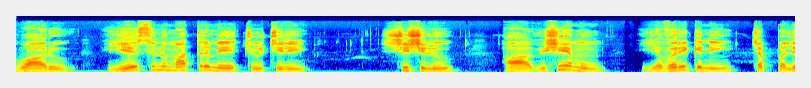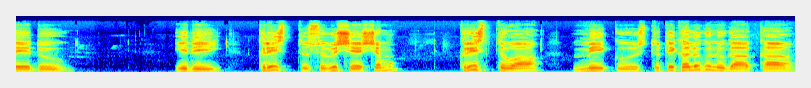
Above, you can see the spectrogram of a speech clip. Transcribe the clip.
వారు యేసును మాత్రమే చూచిరి. శిష్యులు ఆ విషయము ఎవరికిని చెప్పలేదు. ఇది క్రీస్తు సువిశేషము. క్రీస్తువ మీకు స్థుతి కలుగునుగాక.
